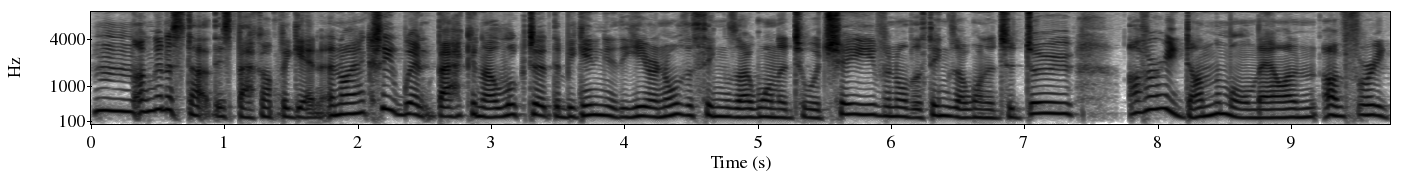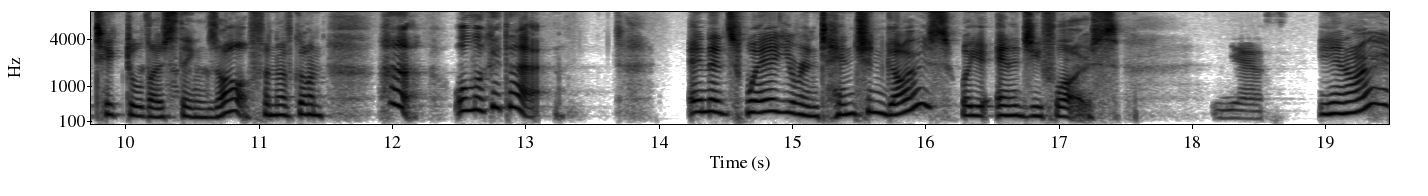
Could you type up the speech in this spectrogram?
Hmm, I'm going to start this back up again. And I actually went back and I looked at the beginning of the year and all the things I wanted to achieve and all the things I wanted to do. I've already done them all now and I've already ticked all those things off. And I've gone, huh, well, look at that. And it's where your intention goes, where your energy flows. yes. You know?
